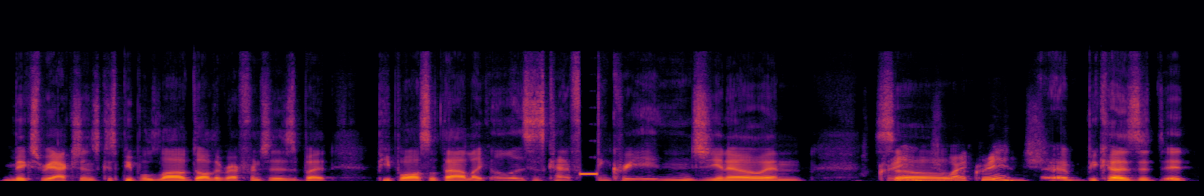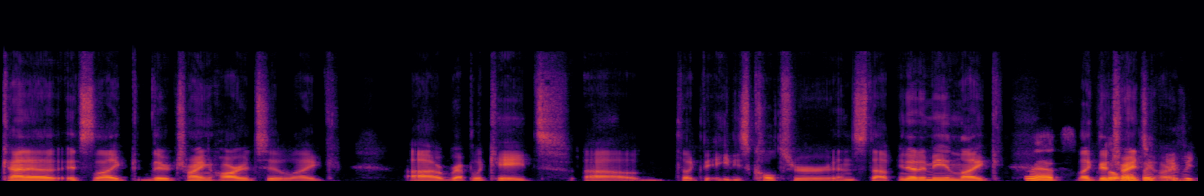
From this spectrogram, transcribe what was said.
mixed reactions because people loved all the references, but people also thought like, oh, this is kind of fucking cringe, you know, and Cringe. so Why cringe? uh, because it, it kind of it's like they're trying hard to like uh replicate uh like the 80s culture and stuff you know what i mean like Yeah, that's Like they're the trying too thing hard. Every-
